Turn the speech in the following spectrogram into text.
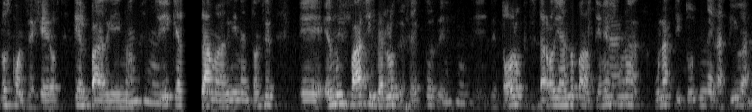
los consejeros, que el padrino, sí, que la madrina. Entonces, eh, es muy fácil ver los defectos de, todo lo que te está rodeando cuando tienes una, una actitud negativa.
